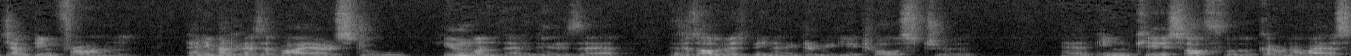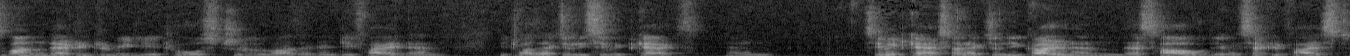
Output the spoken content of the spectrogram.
jumping from animal reservoirs to humans, and there is a there has always been an intermediate host. And in case of uh, coronavirus 1, that intermediate host uh, was identified, and it was actually civet cats. And civet cats were actually culled, and that's how they were sacrificed,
